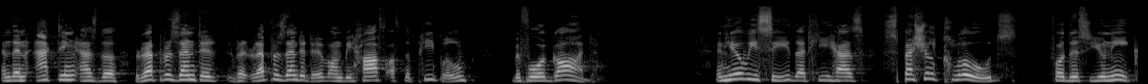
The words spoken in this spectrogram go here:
and then acting as the representative on behalf of the people before God. And here we see that he has special clothes for this unique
